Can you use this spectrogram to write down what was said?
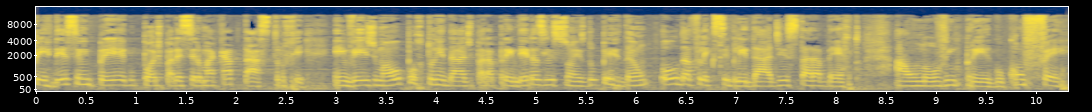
perder seu emprego pode parecer uma catástrofe, em vez de uma oportunidade para aprender as lições do perdão ou da flexibilidade e estar aberto a um novo emprego, com fé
